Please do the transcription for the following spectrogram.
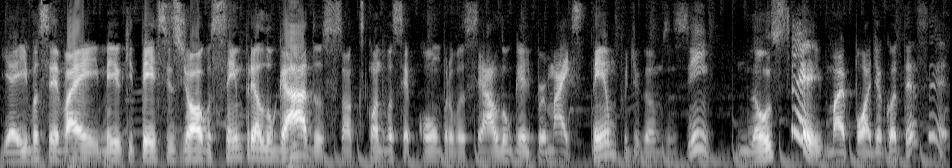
e aí você vai meio que ter esses jogos sempre alugados, só que quando você compra, você aluga ele por mais tempo, digamos assim. Não sei, mas pode acontecer.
